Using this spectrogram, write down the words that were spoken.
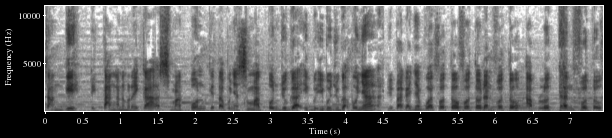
canggih di tangan mereka, smartphone. Kita punya smartphone juga, ibu-ibu juga punya. Dipakainya buat foto, foto dan foto, upload dan foto.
